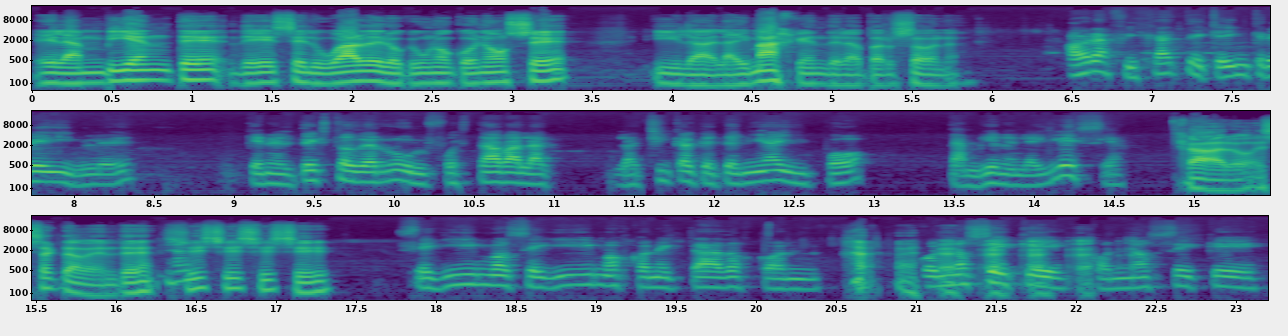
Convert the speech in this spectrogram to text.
el ambiente de ese lugar, de lo que uno conoce y la, la imagen de la persona. Ahora fíjate qué increíble que en el texto de Rulfo estaba la, la chica que tenía hipo también en la iglesia. Claro, exactamente. Sí, sí, sí, sí. Seguimos, seguimos conectados con, con no sé qué, con no sé qué.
